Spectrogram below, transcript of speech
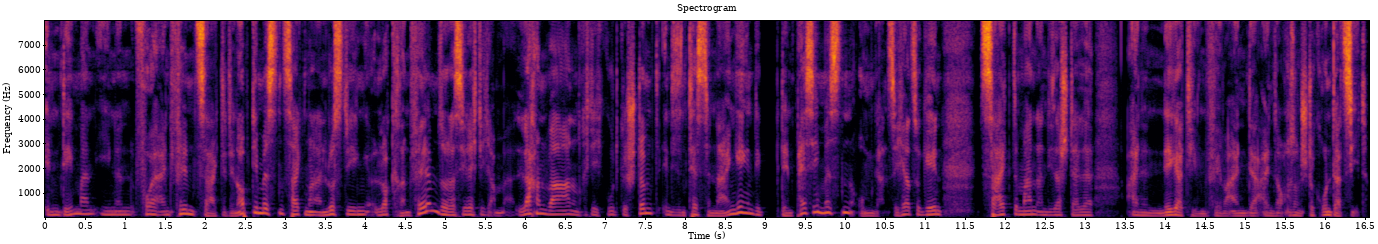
indem man ihnen vorher einen Film zeigte. Den Optimisten zeigt man einen lustigen, lockeren Film, sodass sie richtig am Lachen waren und richtig gut gestimmt in diesen Test hineingingen. Die, den Pessimisten, um ganz sicher zu gehen, zeigte man an dieser Stelle einen negativen Film, einen, der einen auch so ein Stück runterzieht.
